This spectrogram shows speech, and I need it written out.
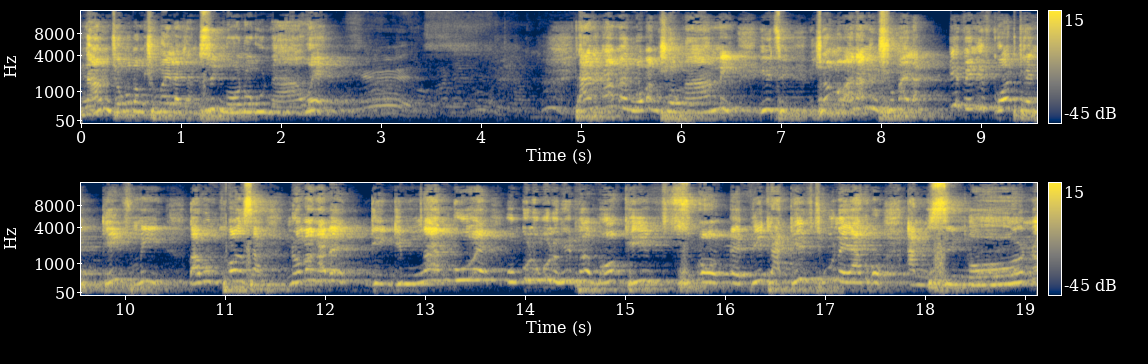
Nami njengoba ngishumayela nje singcono kunawe. Dani ngabe ngoba ngisho ngami yithi njengoba nami ngishumayela even if God can give ngimncane kuwe uNkulunkulu ngipha more gifts or a bigger gift kune yakho angisingcono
